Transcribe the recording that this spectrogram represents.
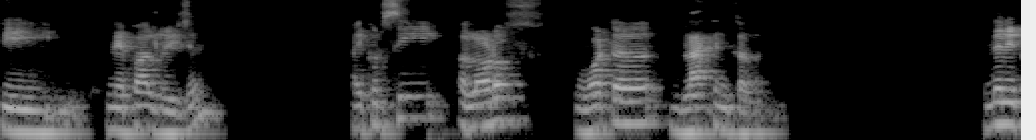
the Nepal region, I could see a lot of water black in color. And then it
